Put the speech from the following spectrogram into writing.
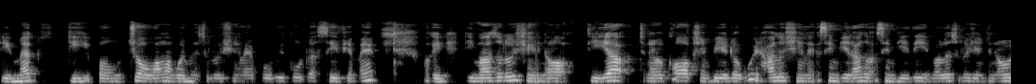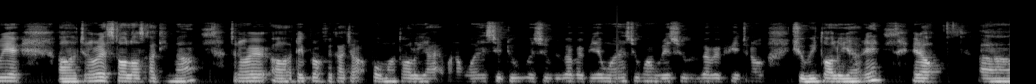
ဒီ max ဒီအပေါ်ကြော်သွားမှဝယ်မယ်ဆိုလို့ရှိရင်လည်းပို့ပြီးကိုယ့်အတွက် safe ဖြစ်မယ် okay ဒီမှာဆိုလို့ရှိရင်တော့ဒီကကျွန်တော်တို့ call option ပေးရတော့ဝယ်ထားလို့ရှိရင်လည်းအဆင်ပြေလားဆိုတော့အဆင်ပြေသေးတယ်ဘာလို့ဆိုလို့ရှိရင်ကျွန်တော်တို့ရဲ့အာကျွန်တော်တို့ရဲ့ stop loss ကဒီမှာကျွန်တော်ရဲ့ take profit ကကျတော့အပေါ်မှာတွားလို့ရတယ်ပေါ့နော်1 to 2 1 to 2ပဲဖြစ်1 to 1 1 to 2ပဲဖြစ်ကျွန်တော်ယူပြီးတွားလို့ရတယ်အဲ့တော့အာ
